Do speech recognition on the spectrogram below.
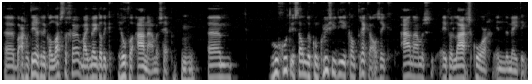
Eh beargumenteren vind ik al lastiger, maar ik merk dat ik heel veel aannames heb. Ehm, hoe goed is dan de conclusie die ik kan trekken als ik aannames even laag score in de meting?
